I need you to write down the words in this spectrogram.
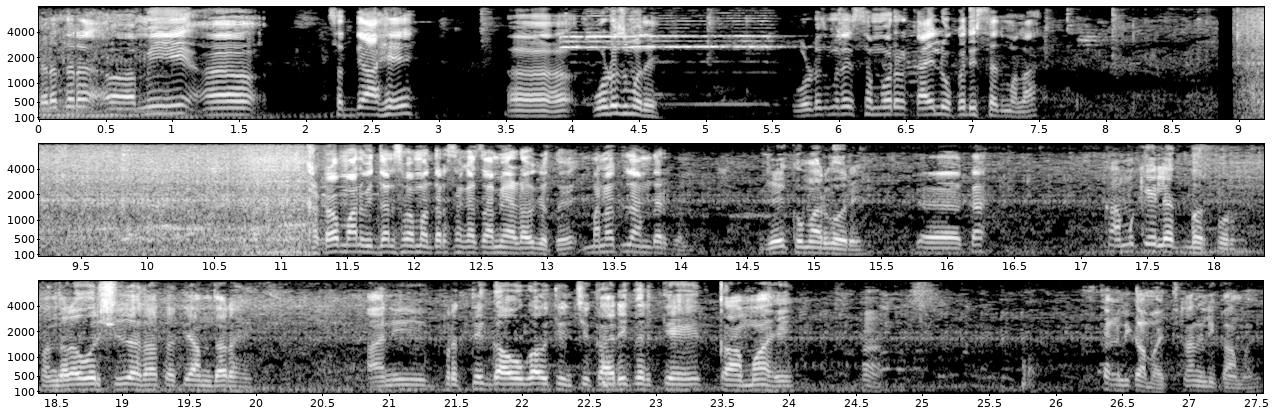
खरं तर अ, मी अ, सध्या आहे अ, वडूजमध्ये वडूजमध्ये समोर काही लोक दिसतात मला. खटाव मान विधानसभा मतदारसंघाचा आम्ही आढावा घेतोय. मनातले आमदार कोण? जयकुमार गोरे. अ, का? कामं केल्यात भरपूर. पंधरा वर्ष झालं आता ते आमदार आहेत. आणि प्रत्येक गावोगाव त्यांचे कार्यकर्ते आहेत कामं आहेत. हां. चांगली कामं आहेत. चांगली कामं आहेत.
